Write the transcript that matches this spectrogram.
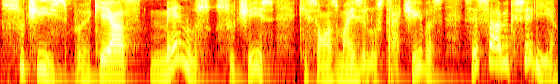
sutis, porque as menos sutis, que são as mais ilustrativas, você sabe o que seria.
